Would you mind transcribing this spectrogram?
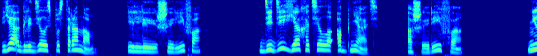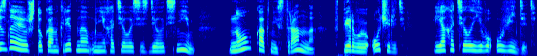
Я огляделась по сторонам. Или шерифа? Диди я хотела обнять, а шерифа... Не знаю, что конкретно мне хотелось сделать с ним, но, как ни странно, в первую очередь я хотела его увидеть.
